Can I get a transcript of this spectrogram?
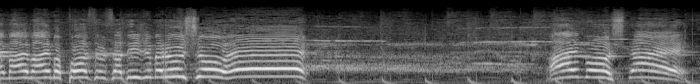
Ajmo, ajmo, ajmo, pozdrav za Diži Marušu, e! Ajmo, šta je?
